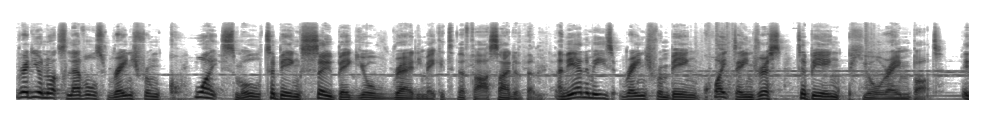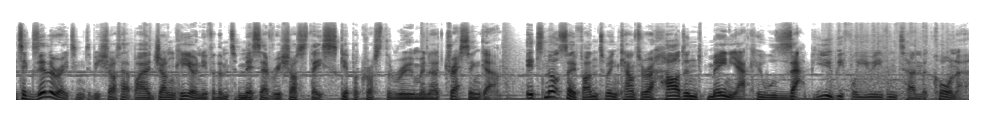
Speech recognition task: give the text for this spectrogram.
Not's levels range from quite small to being so big you'll rarely make it to the far side of them, and the enemies range from being quite dangerous to being pure aimbot. It's exhilarating to be shot at by a junkie only for them to miss every shot as they skip across the room in a dressing gown. It's not so fun to encounter a hardened maniac who will zap you before you even turn the corner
